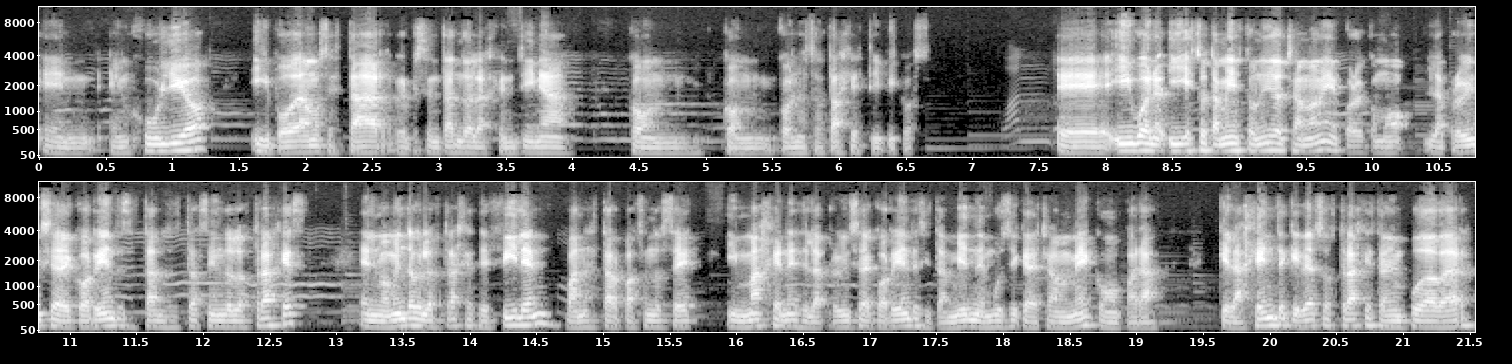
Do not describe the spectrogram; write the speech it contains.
en, julio y podamos estar representando a la Argentina con, con, nuestros trajes típicos. Eh, y bueno, y esto también está unido al chamamé, porque como la provincia de Corrientes está, haciendo los trajes, en el momento que los trajes desfilen, van a estar pasándose imágenes de la provincia de Corrientes y también de música de chamamé, como para que la gente que vea esos trajes también pueda ver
